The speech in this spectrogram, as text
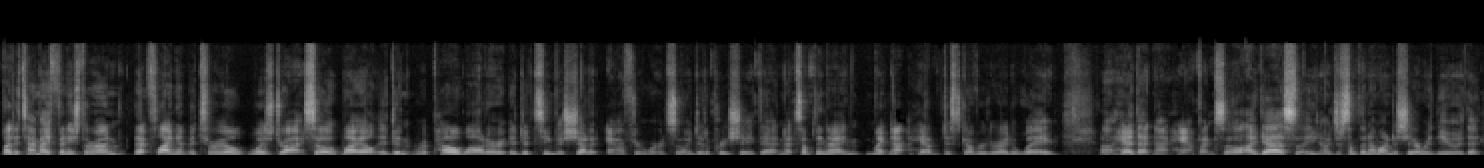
By the time I finished the run, that Flyknit material was dry. So while it didn't repel water, it did seem to shed it afterwards. So I did appreciate that. And that's something I might not have discovered right away uh, had that not happened. So I guess, you know, just something I wanted to share with you that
